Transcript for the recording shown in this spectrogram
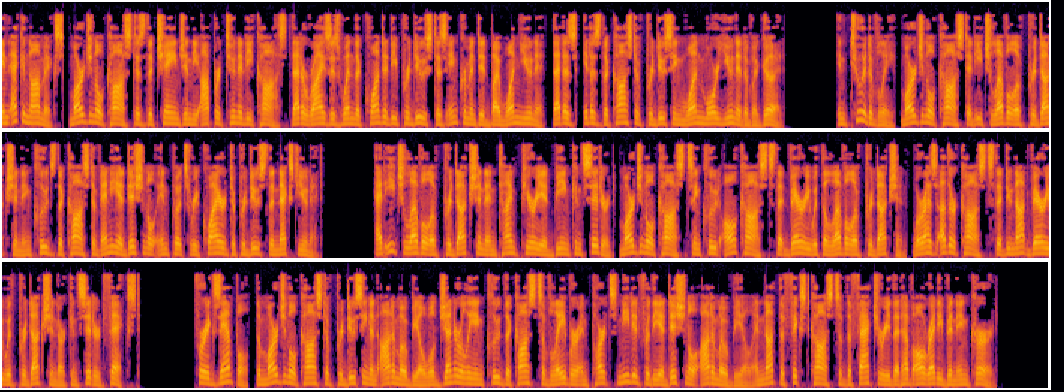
In economics, marginal cost is the change in the opportunity cost that arises when the quantity produced is incremented by one unit, that is, it is the cost of producing one more unit of a good. Intuitively, marginal cost at each level of production includes the cost of any additional inputs required to produce the next unit. At each level of production and time period being considered, marginal costs include all costs that vary with the level of production, whereas other costs that do not vary with production are considered fixed. For example, the marginal cost of producing an automobile will generally include the costs of labor and parts needed for the additional automobile and not the fixed costs of the factory that have already been incurred.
